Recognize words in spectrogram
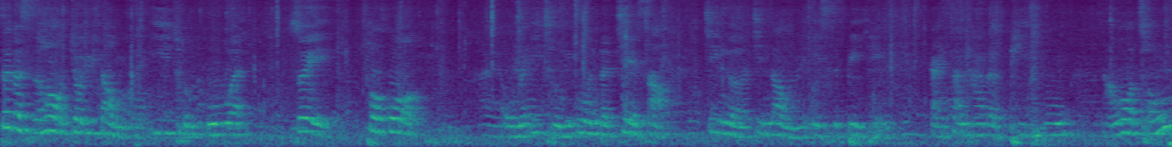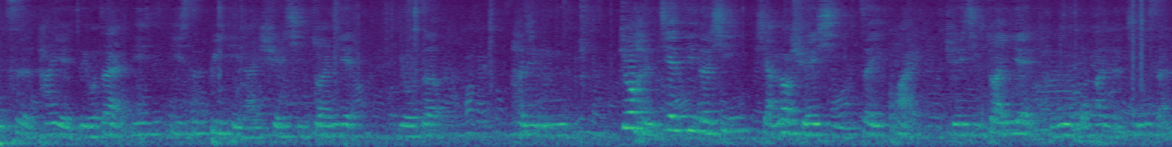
这个时候就遇到我们的依纯顾问，所以透过我们依纯顾问的介绍，进而进到我们伊丝碧媞，改善他的皮肤，然后从此他也留在伊伊丝碧媞来学习专业。有着很就很坚定的心，想要学习这一块，学习专业服务伙伴的精神，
